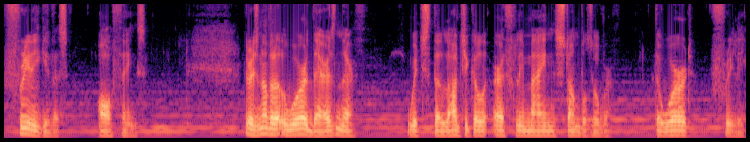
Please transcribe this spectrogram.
freely give us all things? There is another little word there, isn't there, which the logical earthly mind stumbles over. The word freely.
